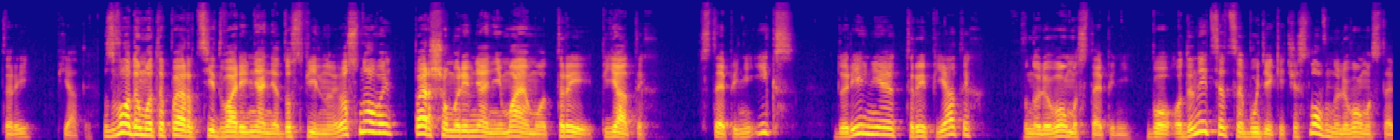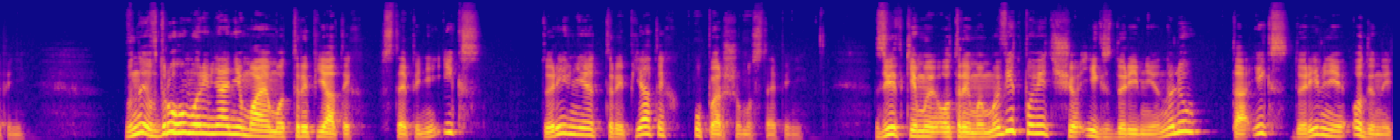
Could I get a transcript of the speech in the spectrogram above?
3 п'ятих. Зводимо тепер ці два рівняння до спільної основи. В першому рівнянні маємо 3 п'ятих в степені х дорівнює 3 п'ятих в нульовому степені. Бо одиниця це будь-яке число в нульовому степені. В, другому рівнянні маємо 3 п'ятих в степені х дорівнює 3 п'ятих у першому степені. Звідки ми отримаємо відповідь, що х дорівнює 0 та х дорівнює 1.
